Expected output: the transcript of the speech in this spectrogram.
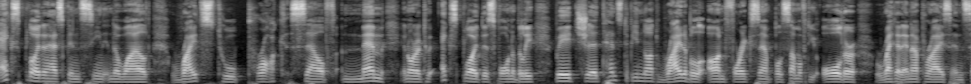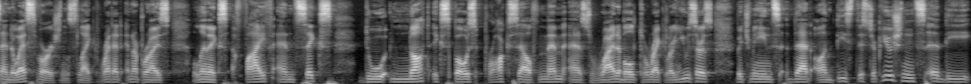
exploit that has been seen in the wild writes to proc self mem in order to exploit this vulnerability, which uh, tends to be not writable on, for example, some of the older Red Hat Enterprise and CentOS versions, like Red Hat Enterprise Linux 5 and 6 do not expose proc self mem as writable to regular users, which means that on these distributions, uh, the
